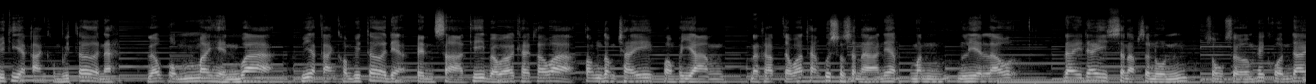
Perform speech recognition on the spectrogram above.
วิทยาการคอมพิวเตอร์นะแล้วผมมาเห็นว่าวิทยาการคอมพิวเตอร์เนี่ยเป็นศาสตร์ที่แบบว่าแคล้ายๆว่าต้องต้องใช้ความพยายามนะครับ แต่ว่าทางพุทธศาสนาเนี่ยมันเรียนแล้ว ได้ได้สนับสนุนส่งเสริมให้คนได้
